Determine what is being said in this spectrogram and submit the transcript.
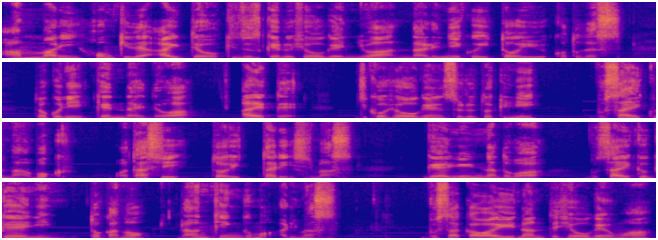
あんまり本気で相手を傷つける表現にはなりにくいということです。特に現代では、あえて自己表現するときに、不細工な僕、私と言ったりします。芸人などは、不細工芸人とかのランキングもあります。ブサ可愛いなんて表現は、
